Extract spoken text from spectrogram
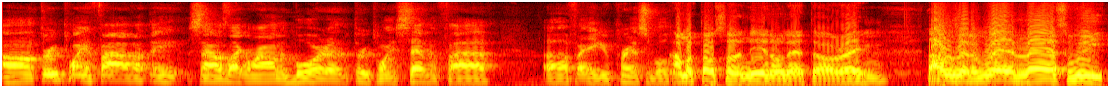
um, 3.5, I think, sounds like around the board of 3.75 uh, for Angry Principal. I'm gonna throw something in on that though, right? Mm-hmm. I was at a wedding last week,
